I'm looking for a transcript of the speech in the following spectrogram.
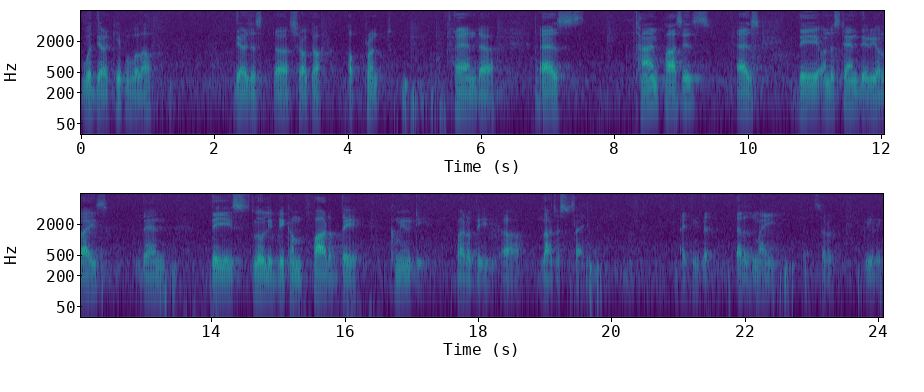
what they are capable of. They are just uh, shrugged off up front. And uh, as time passes, as they understand, they realize, then they slowly become part of the community, part of the uh, larger society. I think that that is my uh, sort of feeling.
